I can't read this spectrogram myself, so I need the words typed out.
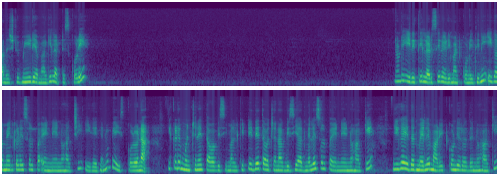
ಆದಷ್ಟು ಮೀಡಿಯಮ್ ಆಗಿ ಲಟ್ಟಿಸ್ಕೊಳ್ಳಿ. ನೋಡಿ, ಈ ರೀತಿ ಲಡಿಸಿ ರೆಡಿ ಮಾಡ್ಕೊಂಡಿದ್ದೀನಿ. ಈಗ ಮೇಲ್ಗಡೆ ಸ್ವಲ್ಪ ಎಣ್ಣೆಯನ್ನು ಹಚ್ಚಿ, ಈಗ ಇದನ್ನು ಬೇಯಿಸ್ಕೊಳ್ಳೋಣ. ಈ ಕಡೆ ಮುಂಚೆನೇ ತವ ಬಿಸಿ ಮಲ್ಕಿಟ್ಟಿದ್ದೆ. ತವ ಚೆನ್ನಾಗಿ ಬಿಸಿ ಆದಮೇಲೆ ಸ್ವಲ್ಪ ಎಣ್ಣೆಯನ್ನು ಹಾಕಿ, ಈಗ ಇದರ ಮೇಲೆ ಮಾಡಿಟ್ಕೊಂಡಿರೋದನ್ನು ಹಾಕಿ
